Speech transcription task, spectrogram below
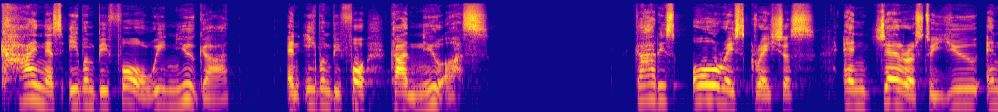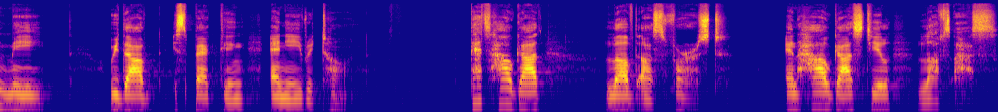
kindness even before we knew God and even before God knew us. God is always gracious and generous to you and me without expecting any return. That's how God loved us first. and how God still loves us.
